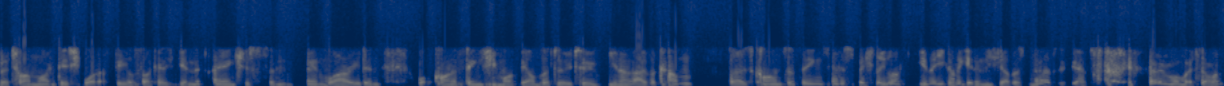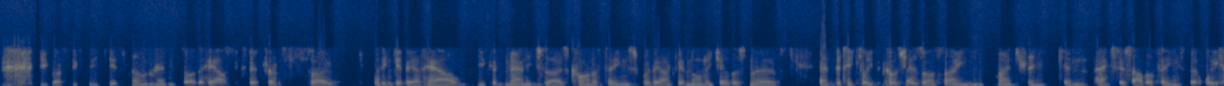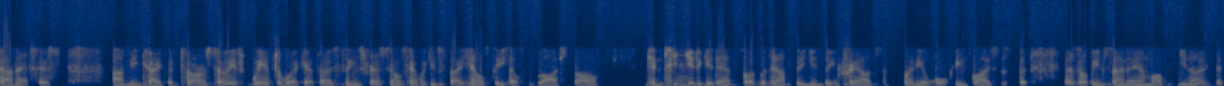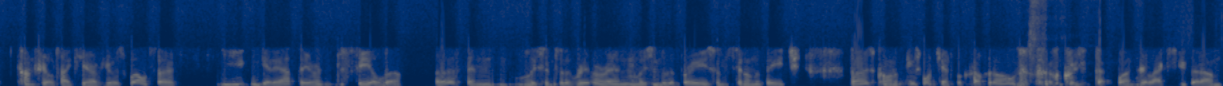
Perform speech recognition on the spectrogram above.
at a time like this, what it feels like as you're getting anxious and, and worried, and what kind of things you might be able to do to, you know, overcome those kinds of things. And especially, like, you know, you're going to get in each other's nerves if you have to stay home all the time. You've got 16 kids running around inside the house, etc. So about how you can manage those kind of things without getting on each other's nerves. And particularly because, as I was saying, mainstream can access other things that we can't access um, in Cape and Torres. So we have to work out those things for ourselves, how we can stay healthy, healthy lifestyle, continue to get outside without being in big crowds, plenty of walking places. But as I've been saying to mob, you know, the country will take care of you as well. So you can get out there and feel the earth and listen to the river and listen to the breeze and sit on the beach. Those kind of things. Watch out for crocodiles because that won't relax you. But um,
